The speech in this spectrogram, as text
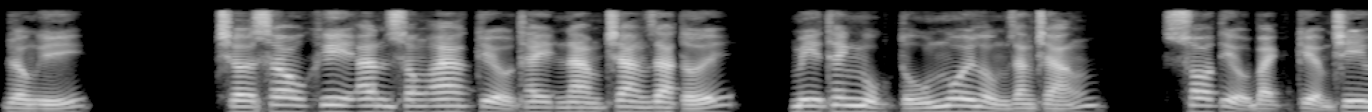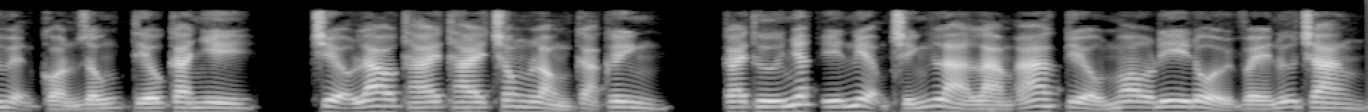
đồng ý. Chờ sau khi ăn xong A Kiều thay nam trang ra tới, mi thanh mục tú môi hồng răng trắng, so tiểu bạch kiểm chi huyện còn giống tiếu ca nhi, triệu lao thái thái trong lòng cả kinh, cái thứ nhất ý niệm chính là làm A Kiều mau đi đổi về nữ trang,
